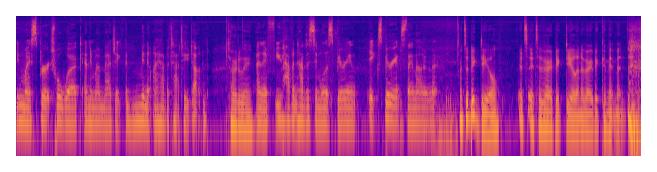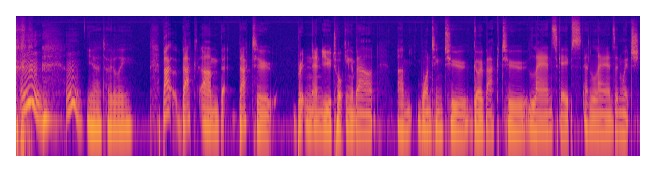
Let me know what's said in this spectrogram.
in my spiritual work, and in my magic the minute I have a tattoo done. totally. And if you haven't had a similar experience, experience then I don't know. It's a big deal. It's it's a very big deal and a very big commitment. Mm, Yeah, totally. Back back um b- back to Britain and you talking about um, wanting to go back to landscapes and lands in which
